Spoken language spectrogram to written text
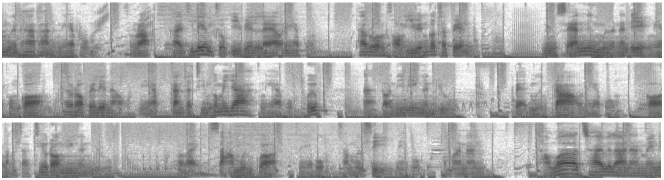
55,000นะครับผมสำหรับใครที่เล่นจบอีเวนต์แล้วนะครับผมถ้ารวม 2 อีเวนต์ก็จะเป็น 1 1 0 0 0 0 นั่นเองเนะครับผมก็ให้เราไปเล่นเอานี่ครับการจัดทีมก็ไม่ยากนะครับผมปึ๊บอ่าตอนนี้มีเงินอยู่ 89,000นะครับผมก็หลังจากที่เรามีเงินอยู่เท่าไหร่30,000 กว่านะครับผม34,000นะครับผมประมาณนั้น ถามว่าใช้เวลานานไหมใน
